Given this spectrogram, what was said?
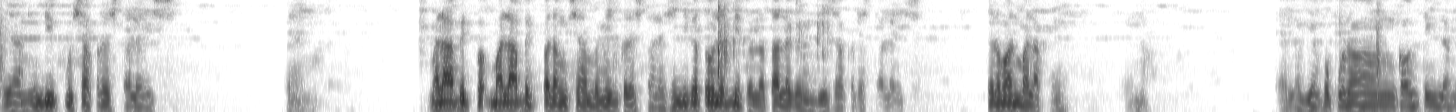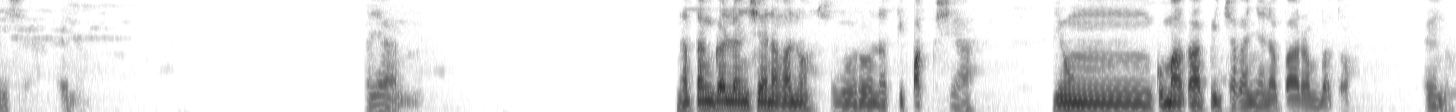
Ayan, hindi po siya crystallize. Ayan. Malapit pa, malapit pa lang siya maging crystallize. Hindi katulad nito na talaga hindi siya crystallize. Ito naman malaki. Ayan. Ayan, lagyan ko po ng counting lang isa. Ayan. Natanggalan siya ng ano, siguro natipak siya. Yung kumakapit sa kanya na parang bato. Ayun. oh.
